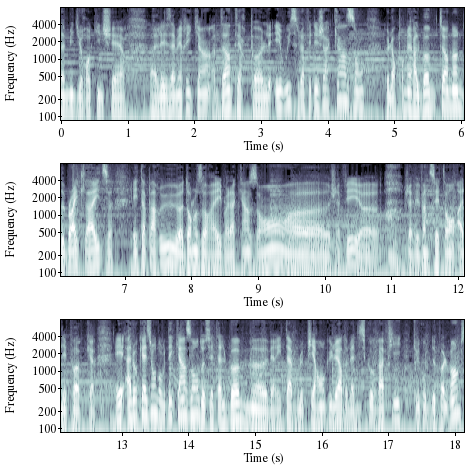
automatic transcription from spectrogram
Amis du Rockin' Chair, les Américains d'Interpol. Et oui, cela fait déjà 15 ans que leur premier album Turn On the Bright Lights est apparu dans nos oreilles. Voilà, 15 ans. j'avais j'avais 27 ans à l'époque. Et à l'occasion donc des 15 ans de cet album, véritable pierre angulaire de la discographie du groupe de Paul Banks,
